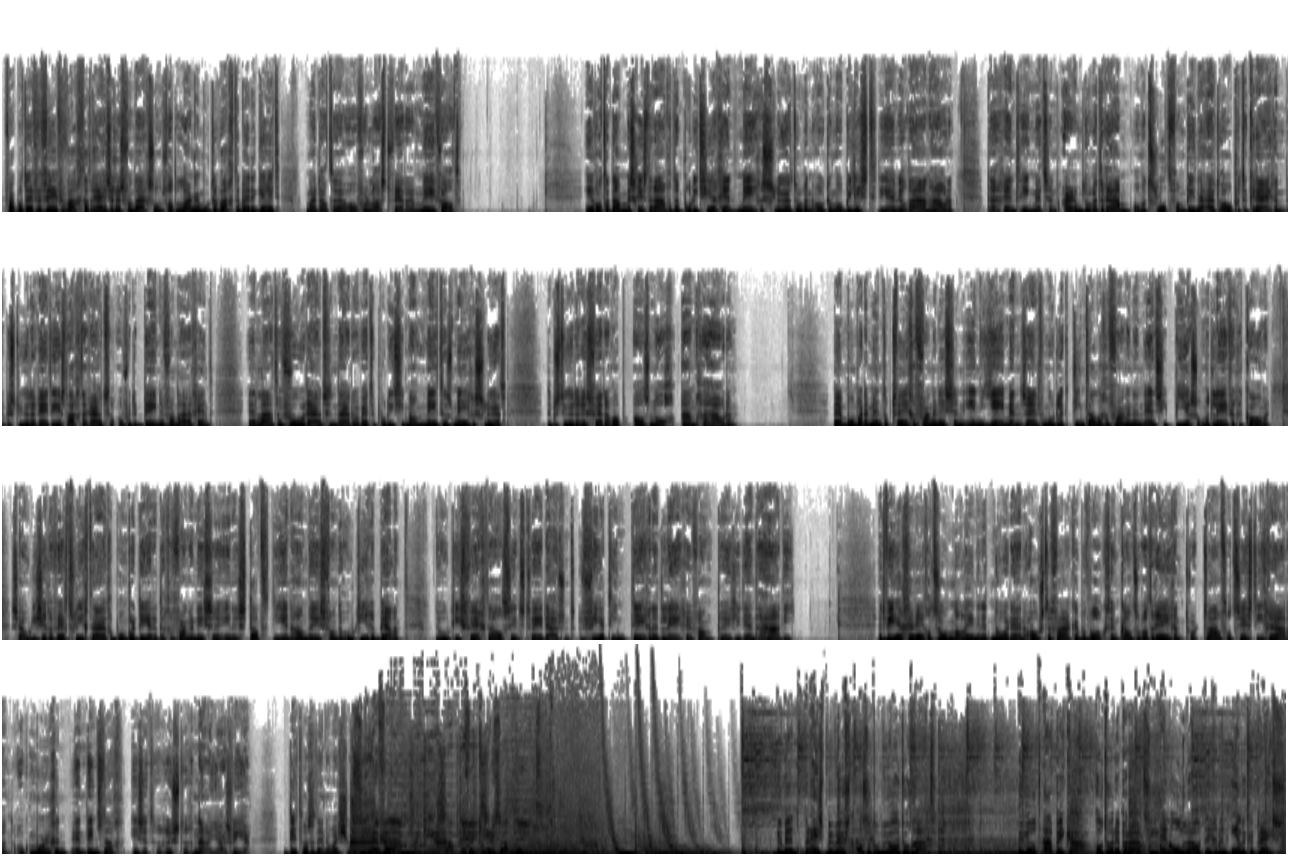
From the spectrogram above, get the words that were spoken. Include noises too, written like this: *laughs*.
Vakbond FNV verwacht dat reizigers vandaag soms wat langer moeten wachten bij de gate, maar dat de overlast verder meevalt. In Rotterdam is gisteravond een politieagent meegesleurd door een automobilist die hij wilde aanhouden. De agent hing met zijn arm door het raam om het slot van binnenuit open te krijgen. De bestuurder reed eerst achteruit over de benen van de agent en later vooruit. En daardoor werd de politieman meters meegesleurd. De bestuurder is verderop alsnog aangehouden. Bij een bombardement op twee gevangenissen in Jemen zijn vermoedelijk tientallen gevangenen en cipiers om het leven gekomen. Saoedische gevechtsvliegtuigen bombardeerden de gevangenissen in een stad die in handen is van de Houthi-rebellen. De Houthis vechten al sinds 2014 tegen het leger van president Hadi. Het weer, geregeld zon, alleen in het noorden en oosten vaker bewolkt en kans op wat regen. Het wordt 12 tot 16 graden. Ook morgen en dinsdag is het rustig najaarsweer. Dit was het NOS Show. ZFM, verkeersupdate. verkeersupdate. U bent prijsbewust als het om uw auto gaat. U wilt APK, autoreparatie en onderhoud tegen een eerlijke prijs.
